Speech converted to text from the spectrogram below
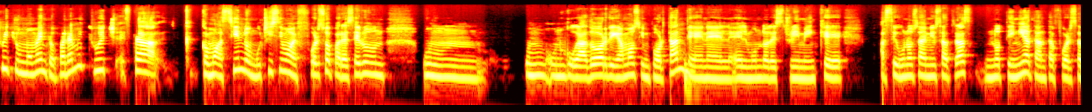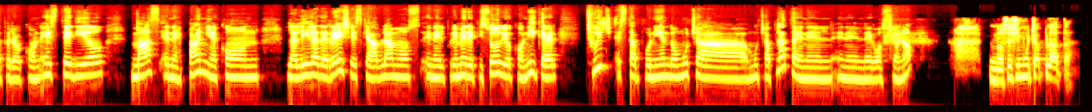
Twitch un momento. Para mí Twitch está como haciendo muchísimo esfuerzo para ser un, un, un, jugador, digamos, importante en el, el, mundo de streaming que hace unos años atrás no tenía tanta fuerza, pero con este deal, más en España, con la Liga de Reyes que hablamos en el primer episodio con Iker, Twitch está poniendo mucha, mucha plata en el, en el negocio, ¿no? No sé si mucha plata,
